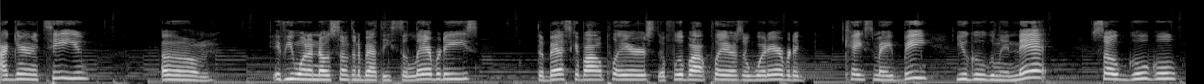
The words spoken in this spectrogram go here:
I guarantee you, um, if you want to know something about these celebrities, the basketball players, the football players, or whatever the case may be, you Googling that. So Google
